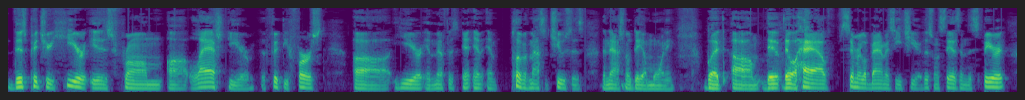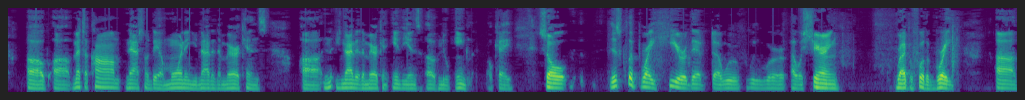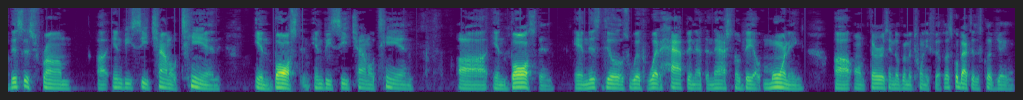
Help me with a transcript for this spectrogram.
this picture here is from uh, last year, the 51st uh, year in Memphis, in, in, Plymouth, Massachusetts, the National Day of Mourning. But um, they, they'll have similar banners each year. This one says, "In the spirit of uh, Metacom, National Day of Mourning, United Americans, uh, United American Indians of New England." Okay, so this clip right here that uh, we, we were I was sharing right before the break. Uh, this is from uh, NBC Channel 10 in Boston. NBC Channel 10 uh, in Boston, and this deals with what happened at the National Day of Mourning uh, on Thursday, November 25th. Let's go back to this clip, Jalen.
